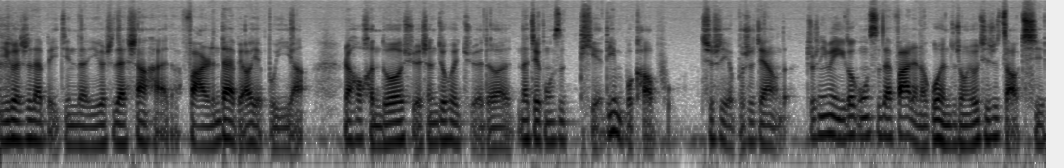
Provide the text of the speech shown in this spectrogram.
一个是在北京的，一个是在上海的，法人代表也不一样，然后很多学生就会觉得那这公司铁定不靠谱。其实也不是这样的，就是因为一个公司在发展的过程之中，尤其是早期，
